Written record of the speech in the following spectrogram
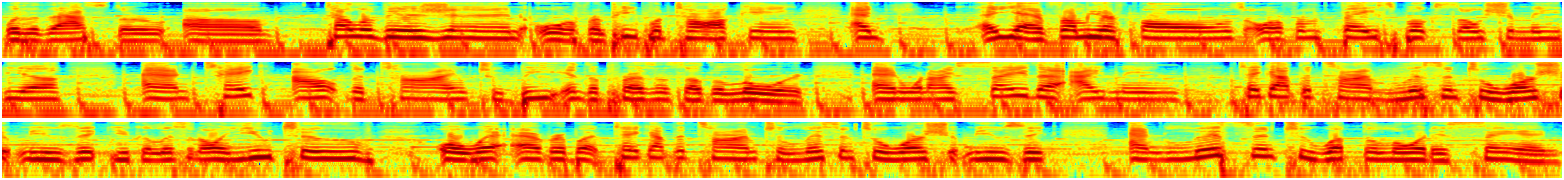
whether that's the um, television or from people talking, and uh, yeah, from your phones or from Facebook, social media, and take out the time to be in the presence of the Lord. And when I say that, I mean take out the time, listen to worship music. You can listen on YouTube or wherever, but take out the time to listen to worship music and listen to what the Lord is saying.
